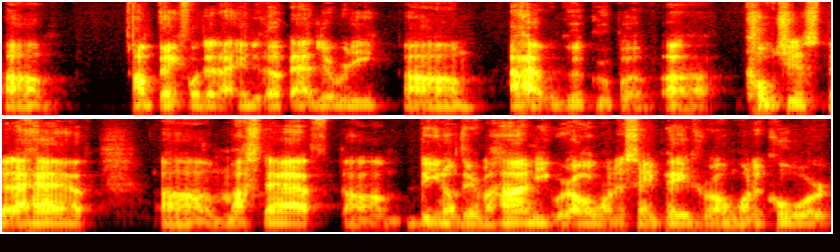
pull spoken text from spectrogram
Um, I'm thankful that I ended up at Liberty. Um, I have a good group of uh, coaches that I have. Um, my staff, um, you know, they're behind me. We're all on the same page. We're on one accord.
